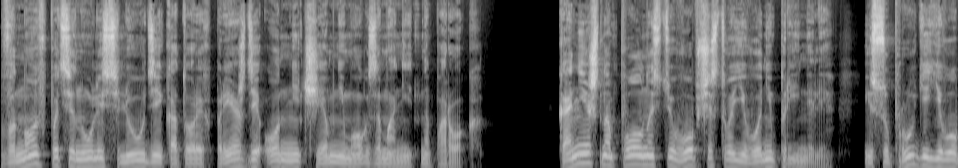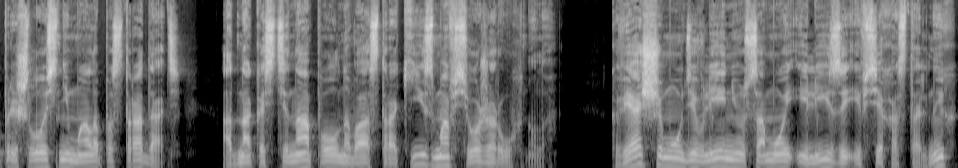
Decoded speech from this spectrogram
вновь потянулись люди, которых прежде он ничем не мог заманить на порог. Конечно, полностью в общество его не приняли, и супруге его пришлось немало пострадать, однако стена полного остракизма все же рухнула. К вящему удивлению самой Элизы и всех остальных,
